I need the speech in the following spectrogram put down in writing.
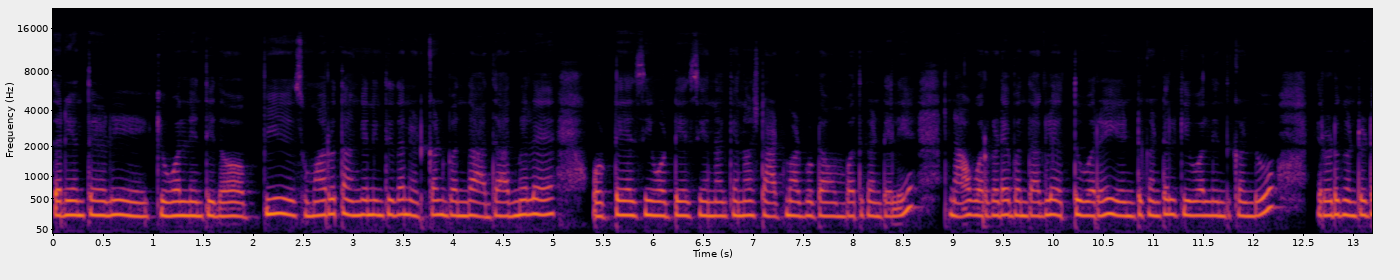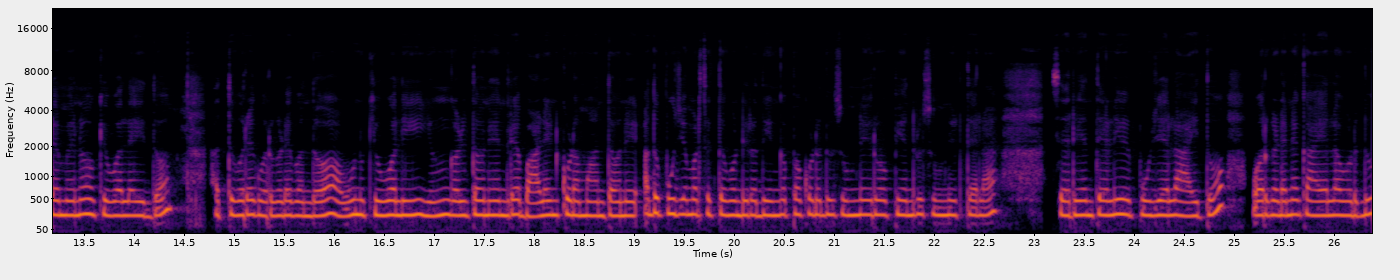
ಸರಿ ಅಂತ ಹೇಳಿ ಕ್ಯೂ ಅಲ್ಲಿ ನಿಂತಿದ್ದೋ ಅಪ್ಪಿ ಸುಮಾರು ಹೊತ್ತು ಹಂಗೆ ನಿಂತಿದ್ದ, ನಡ್ಕೊಂಡು ಬಂದ. ಅದಾದಮೇಲೆ ಹೊಟ್ಟೆ ಹಸಿ ಹೊಟ್ಟೆ ಹಸಿ ಅನ್ನೋಕ್ಕೇನೋ ಸ್ಟಾರ್ಟ್ ಮಾಡಿಬಿಟ್ಟ ಒಂಬತ್ತು ಗಂಟೇಲಿ. ನಾವು ಹೊರಗಡೆ ಬಂದಾಗಲೇ ಹತ್ತುವರೆ, ಎಂಟು ಗಂಟೆಲಿ ಕ್ಯೂ ಅಲ್ಲಿ ನಿಂತ್ಕೊಂಡು ಎರಡು ಗಂಟೆ ಟೈಮೇನೋ ಕ್ಯೂ ಅಲ್ಲೇ ಇದ್ದೋ ಹತ್ತುವರೆಗೆ ಹೊರಗಡೆ ಬಂದೋ ಅವನು ಕ್ಯೂ ಅಲ್ಲಿ ಹೆಂಗೆ ಅಳ್ತವನೆ ಅಂದರೆ ಬಾಳೆಹಣ್ಣು ಕೊಡಮ್ಮ ಅಂತವನೆ. ಅದು ಪೂಜೆ ಮಾಡ್ಸಕ್ಕೆ ತೊಗೊಂಡಿರೋದು ಹೆಂಗಪ್ಪ ಕೊಡೋದು ಸುಮ್ಮನೆ ಇರೋ ಅಪ್ಪಿ ಅಂದರು ಸುಮ್ಮನೆ ಇರ್ತಾಯಿಲ್ಲ ಸರಿ ಅಂತೇಳಿ ಪೂಜೆ ಎಲ್ಲ ಆಯಿತು. ಹೊರ್ಗಡೆನೇ ಕಾಯೆಲ್ಲ ಹೊಡೆದು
